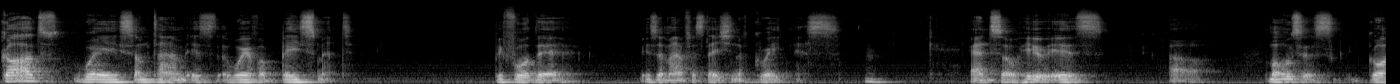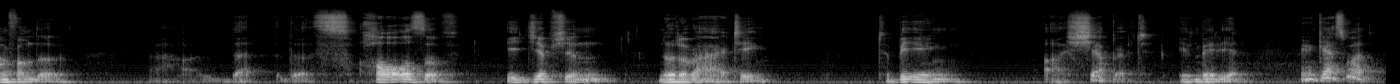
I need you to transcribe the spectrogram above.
God's way sometimes is a way of abasement before there is a manifestation of greatness. Mm. And so here is uh, Moses going from the, uh, the, the halls of Egyptian notoriety to being a shepherd in Midian. And guess what?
